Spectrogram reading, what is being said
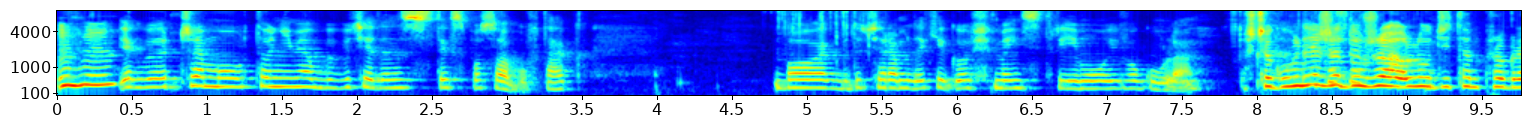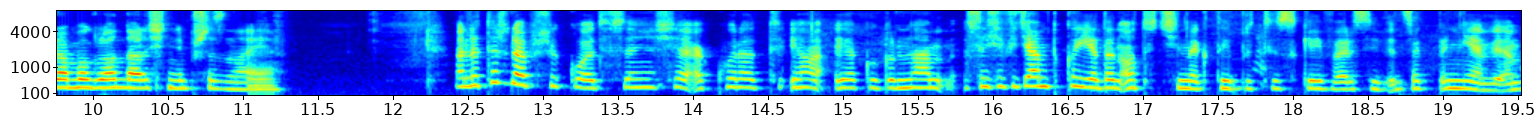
mhm. jakby czemu to nie miałby być jeden z tych sposobów, tak? Bo jakby docieramy do jakiegoś mainstreamu i w ogóle. Szczególnie, że dużo ludzi ten program ogląda, ale się nie przyznaje. Ale też na przykład, w sensie akurat ja jak oglądałam, w sensie widziałam tylko jeden odcinek tej brytyjskiej wersji, więc jakby nie wiem.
